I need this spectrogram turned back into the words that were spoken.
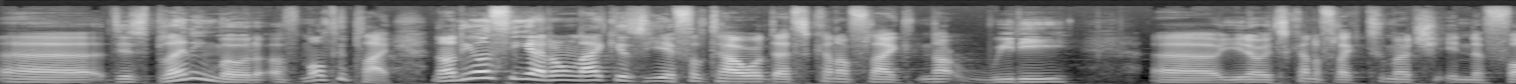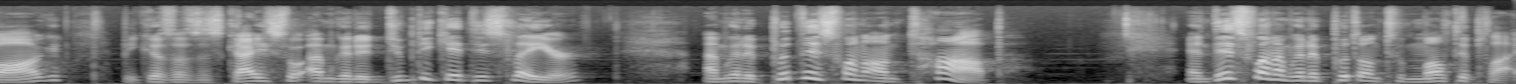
uh, this blending mode of multiply. Now, the only thing I don't like is the Eiffel Tower that's kind of like not really, uh, you know, it's kind of like too much in the fog because of the sky. So I'm going to duplicate this layer. I'm going to put this one on top. And this one I'm going to put onto multiply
